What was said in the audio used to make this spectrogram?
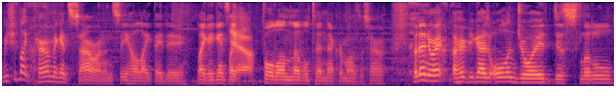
We should like pair them against Sauron and see how like they do. Like against like Yeah. full-on level 10 Necromancer Sauron. But anyway, I hope you guys all enjoyed this little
